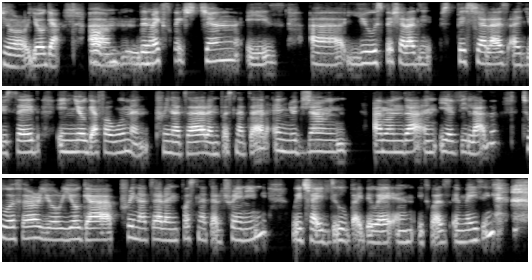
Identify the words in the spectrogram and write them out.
your yoga. Oh, um, the yeah. next question is uh, you specialize, specialize, as you said, in yoga for women, prenatal and postnatal, and you join Amanda and EFV Lab to offer your yoga prenatal and postnatal training, which I do, by the way, and it was amazing.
